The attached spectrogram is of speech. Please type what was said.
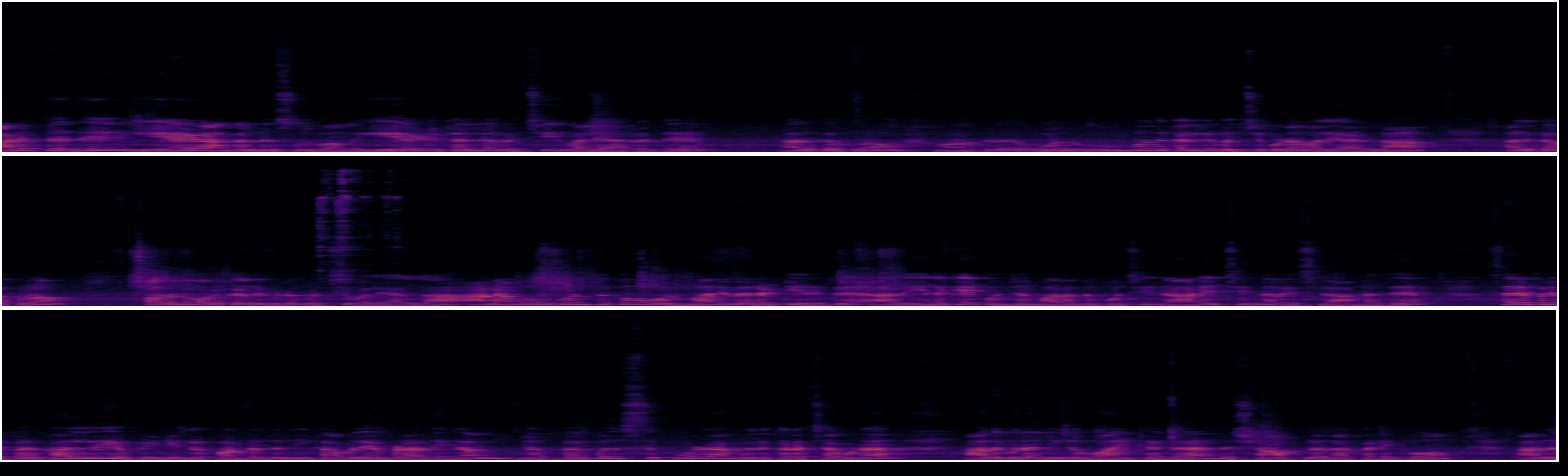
அடுத்தது ஏழாம் கல்னு சொல்லுவாங்க. ஏழு கல் வச்சு விளையாடுறது. அதுக்கப்புறம் அது ஒன் ஒம்பது கல் வச்சு கூட விளையாடலாம். அதுக்கப்புறம் பதினோரு கல் கூட வச்சு விளையாடலாம். ஆனால் ஒவ்வொன்றுத்துக்கும் ஒரு மாதிரி வெரைட்டி இருக்குது அது எனக்கே கொஞ்சம் மறந்து போச்சு. நானே சின்ன வயசில் ஆனது. சரி அப்புறம் இப்போ கல் எப்படி நீங்கள் பண்ணுறதுன்னு நீங்கள் கவலையப்படாதீங்க. பெபிள்ஸ் கூழாங்கல் கிடச்சா கூட அது கூட நீங்கள் வாங்கிக்கோங்க. இந்த ஷாப்லலாம் கிடைக்கும். அது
